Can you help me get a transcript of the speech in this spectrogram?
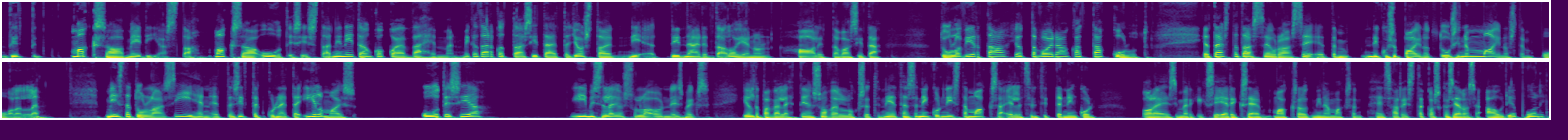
maksaa mediasta, maksaa uutisista, niin niitä on koko ajan vähemmän. Mikä tarkoittaa sitä, että jostain niin näiden talojen on haalittava sitä tulovirtaa, jotta voidaan kattaa kulut. Ja tästä taas seuraa se, että niin kuin se painottuu sinne mainosten puolelle. Mistä tullaan siihen, että sitten kun näitä ilmaisuutisia ihmisillä, jos sulla on esimerkiksi iltapäivälehtien sovellukset, niin ethän sä niin kuin niistä maksa, ellei se nyt sitten niin kuin ole esimerkiksi erikseen maksanut. Minä maksan Hesarista, koska siellä on se audiopuoli.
